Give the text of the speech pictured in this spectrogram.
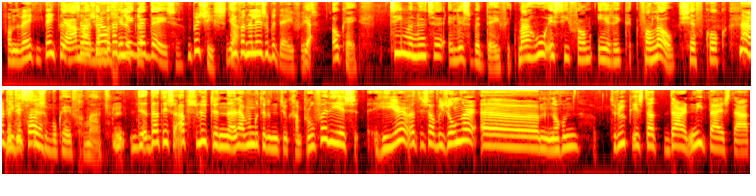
van de week. Ik denk dat ja, maar dan begin ik met deze. Precies, die van Elizabeth David. Ja, oké. 10 minuten Elizabeth David. Maar hoe is die van Erik van Loo, chef-kok... Nou, die is, eh, sausenboek heeft gemaakt? Dat is absoluut een... eh, Nou, we moeten het natuurlijk gaan proeven. Die is hier. Het is zo bijzonder. Eh, nog een truc is dat daar niet bij staat...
